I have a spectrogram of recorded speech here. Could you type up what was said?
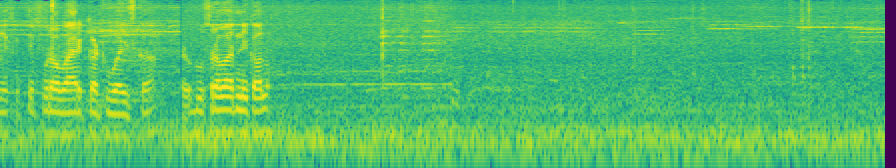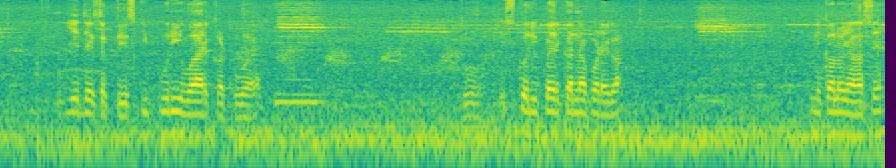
देख सकते हैं पूरा वायर कट हुआ इसका। दूसरा वायर निकालो। ये देख सकते हैं इसकी पूरी वायर कट हुआ है। तो इसको रिपेयर करना पड़ेगा। निकालो यहाँ से।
